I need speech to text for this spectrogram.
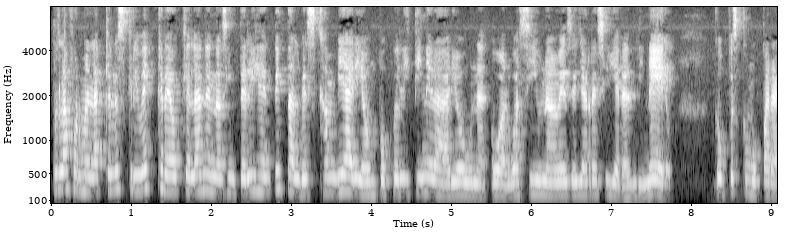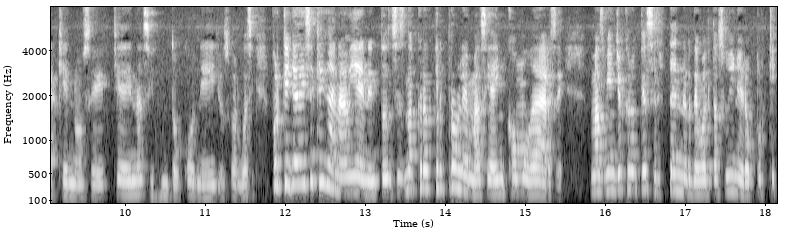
pues, la forma en la que lo escribe, creo que la nena es inteligente y tal vez cambiaría un poco el itinerario una, o algo así una vez ella recibiera el dinero, como, pues como para que no se queden así junto con ellos o algo así, porque ella dice que gana bien, entonces no creo que el problema sea incomodarse, más bien yo creo que es el tener de vuelta su dinero, porque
